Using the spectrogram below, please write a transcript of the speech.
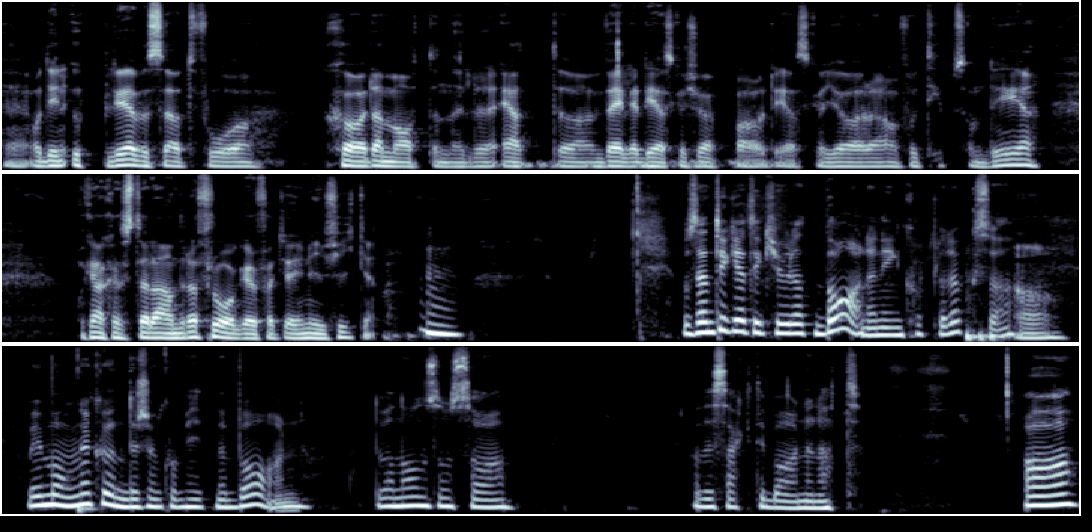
Eh, och det är en upplevelse att få skörda maten eller äta, välja det jag ska köpa och det jag ska göra och få tips om det. Och kanske ställa andra frågor för att jag är nyfiken. Mm. Och sen tycker jag att det är kul att barnen är inkopplade också. Ja. Det var många kunder som kom hit med barn. Det var någon som sa, hade sagt till barnen att ja,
